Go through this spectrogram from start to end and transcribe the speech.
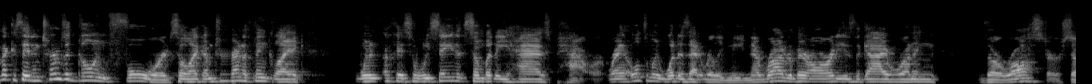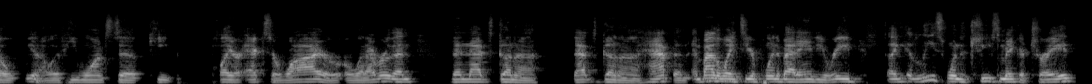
like I said, in terms of going forward, so like I'm trying to think like when okay, so we say that somebody has power, right? Ultimately, what does that really mean? Now, Ron Rivera already is the guy running the roster, so you know if he wants to keep player X or Y or, or whatever, then then that's gonna that's gonna happen. And by the way, mm-hmm. to your point about Andy Reid, like at least when the Chiefs make a trade,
